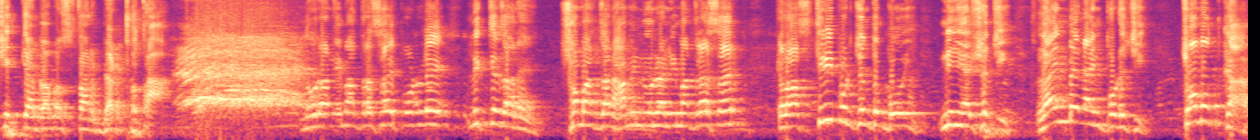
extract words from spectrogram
শিক্ষা ব্যবস্থার ব্যর্থতা। নুরানি মাদ্রাসায় পড়লে লিখতে জানে, সমাজ জানে, আমি নুরানি মাদ্রাসার ক্লাস থ্রি পর্যন্ত বই নিয়ে এসেছি, লাইন বাই লাইন পড়েছি, চমৎকার।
